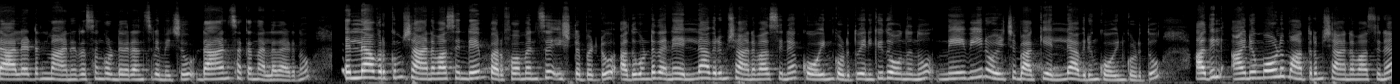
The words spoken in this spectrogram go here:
ലാലേട്ടൻ മാനറിസം കൊണ്ടുവരാൻ ശ്രമിച്ചു. ഡാൻസ് ഒക്കെ നല്ലതായിരുന്നു. എല്ലാവർക്കും ഷാനവാസിന്റെയും പെർഫോമൻസ് ഇഷ്ടപ്പെട്ടു. അതുകൊണ്ട് തന്നെ എല്ലാവരും ഷാനവാസിന് കോയിൻ കൊടുത്തു. എനിക്ക് തോന്നുന്നു നെവീൻ ഒഴിച്ച് ബാക്കി എല്ലാവരും കോയിൻ കൊടുത്തു. അതിൽ അനുമോൾ മാത്രം ഷാനവാസിന്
